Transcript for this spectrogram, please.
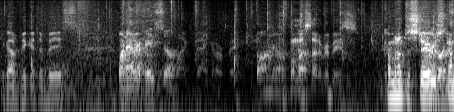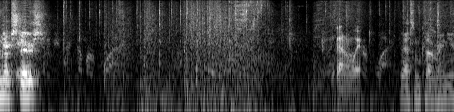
I got Vic at the base. One at our base still. Spawn there. On left side of our base. Coming up the stairs, coming staircase. upstairs. Down away. Vast, I'm covering you.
